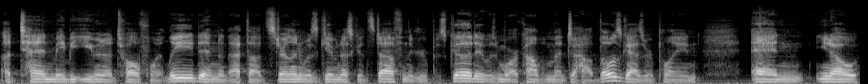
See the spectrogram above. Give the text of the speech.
a 10, maybe even a 12 point lead. And I thought Sterling was giving us good stuff and the group was good. It was more a compliment to how those guys were playing. And, you know,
